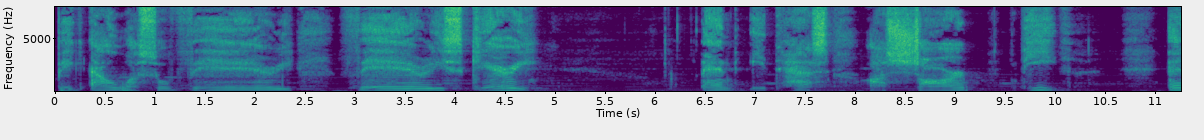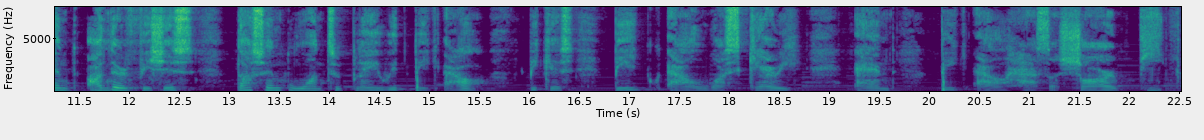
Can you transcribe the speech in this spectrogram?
Big Al was so very, very scary. And it has a sharp teeth. And other fishes doesn't want to play with Big Al because Big Al was scary and Big Al has a sharp teeth.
